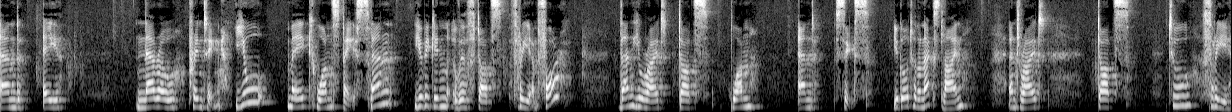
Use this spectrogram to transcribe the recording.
and a narrow printing. You make one space. Then you begin with dots 3 and 4. Then you write dots 1 and 6. You go to the next line and write dots 2, 3,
